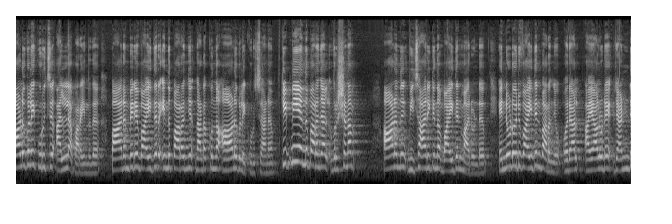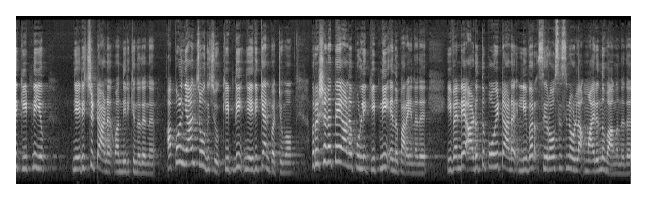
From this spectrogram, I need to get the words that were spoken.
ആളുകളെ കുറിച്ച് അല്ല പറയുന്നത്. പാരമ്പര്യ വൈദ്യർ എന്ന് പറഞ്ഞ് നടക്കുന്ന ആളുകളെ കുറിച്ചാണ് കിഡ്നി എന്ന് പറഞ്ഞാൽ വൃഷണം ആണെന്ന് വിചാരിക്കുന്ന വൈദ്യന്മാരുണ്ട്. എന്നോട് ഒരു വൈദ്യൻ പറഞ്ഞു ഒരാൾ അയാളുടെ രണ്ട് കിഡ്നിയും ഞെരിച്ചിട്ടാണ് വന്നിരിക്കുന്നതെന്ന്. അപ്പോൾ ഞാൻ ചോദിച്ചു കിഡ്നി ഞെരിക്കാൻ പറ്റുമോ? വൃഷണത്തെയാണ് പുള്ളി കിഡ്നി എന്ന് പറയുന്നത്. ഇവന്റെ അടുത്ത് പോയിട്ടാണ് ലിവർ സിറോസിസിനുള്ള മരുന്ന് വാങ്ങുന്നത്.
